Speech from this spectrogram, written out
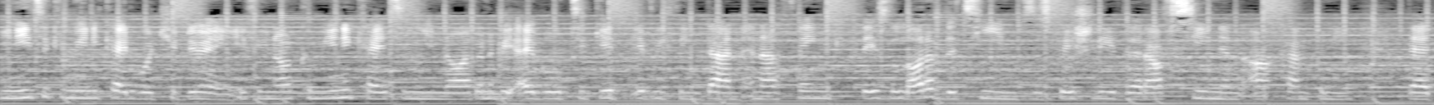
you need to communicate what you're doing. If you're not communicating, you're not going to be able to get everything done. And I think there's a lot of the teams, especially that I've seen in our company, that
